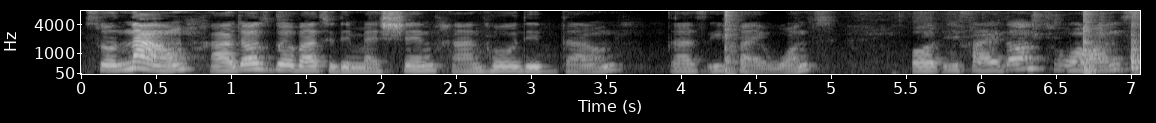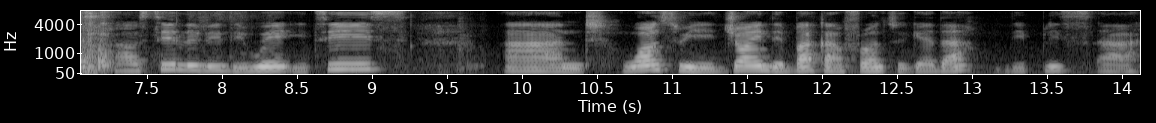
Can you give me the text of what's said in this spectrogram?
So now i'll just go back to the machine and hold it down that's if i want. But if i don't want i'll still leave it the way it is. And once we join the back and front together the pleats are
